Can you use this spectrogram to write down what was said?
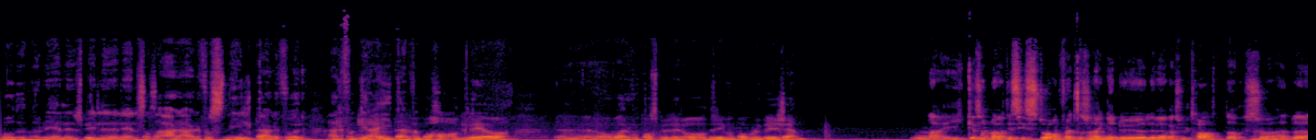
Både når det gjelder spillere og ledelse. Altså, er, er det for snilt? Er det for, er det for greit? Er det for behagelig å, eh, å være fotballspiller og drive fotballklubb i Skien? Nei, ikke sånn det har vært de siste årene. For etter så lenge du leverer resultater, så er det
